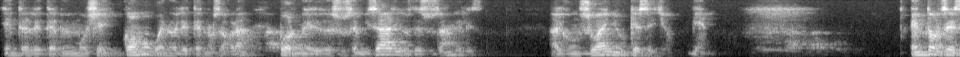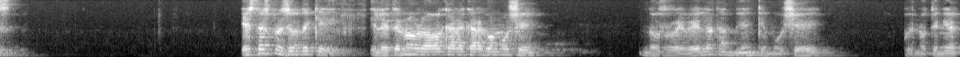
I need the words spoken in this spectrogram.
entre el Eterno y Moshe. ¿Cómo? Bueno, el Eterno sabrá por medio de sus emisarios, de sus ángeles. Algún sueño, qué sé yo. Bien. Entonces, esta expresión de que el Eterno hablaba cara a cara con Moshe nos revela también que Moshe pues no tenía,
